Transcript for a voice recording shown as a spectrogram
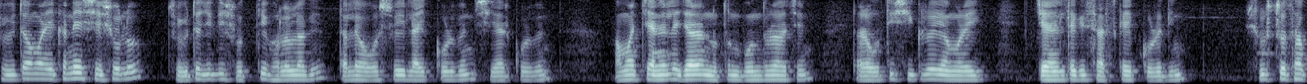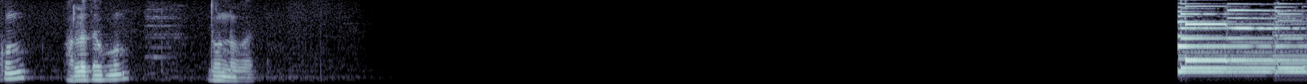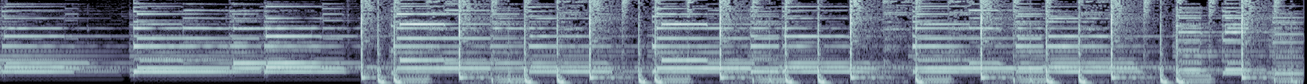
ছবিটা আমার এখানেই শেষ হলো। ছবিটা যদি সত্যি ভালো লাগে, তাহলে অবশ্যই লাইক করবেন শেয়ার করবেন। আমার চ্যানেলে যারা নতুন বন্ধুরা আছেন, তারা অতি শীঘ্রই আমার এই চ্যানেলটাকে সাবস্ক্রাইব করে দিন। সুস্থ থাকুন, ভালো থাকুন। ধন্যবাদ।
